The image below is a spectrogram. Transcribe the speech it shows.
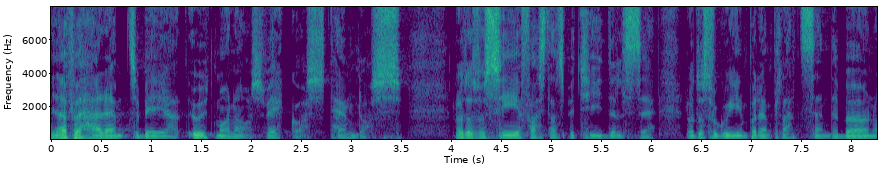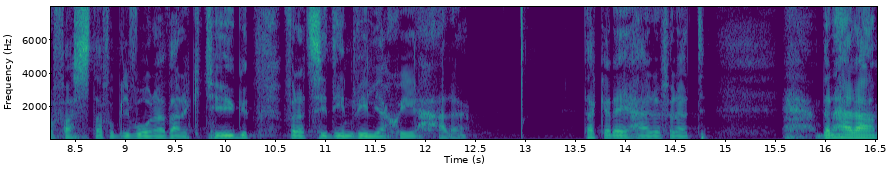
Därför Herre så ber jag, utmana oss, väck oss, tänd oss. Låt oss få se fastans betydelse. Låt oss få gå in på den platsen där bön och fasta får bli våra verktyg för att se din vilja ske, Herre. Tackar dig Herre för att den här äh,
